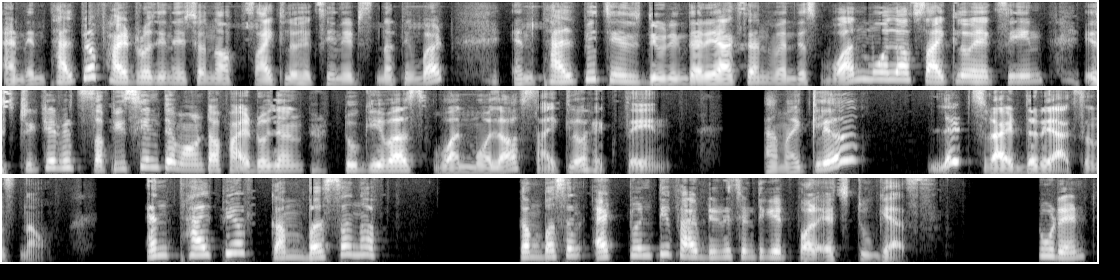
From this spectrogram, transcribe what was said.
and enthalpy of hydrogenation of cyclohexene it's nothing but enthalpy change during the reaction. When this one mole of cyclohexene is treated with sufficient amount of hydrogen to give us one mole of cyclohexane am i clear? Let's write the reactions now. Enthalpy of combustion of combustion at 25 degrees centigrade for h2 gas. Student,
